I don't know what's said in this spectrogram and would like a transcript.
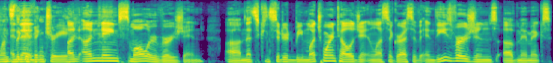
One's And the giving tree. An unnamed smaller version um, that's considered to be much more intelligent and less aggressive. And these versions of mimics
